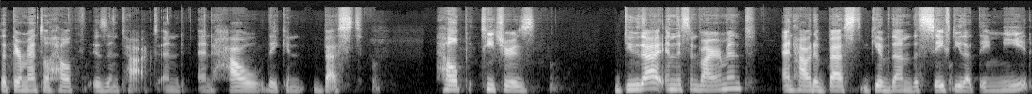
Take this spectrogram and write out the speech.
that their mental health is intact and and how they can best help teachers do that in this environment and how to best give them the safety that they need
